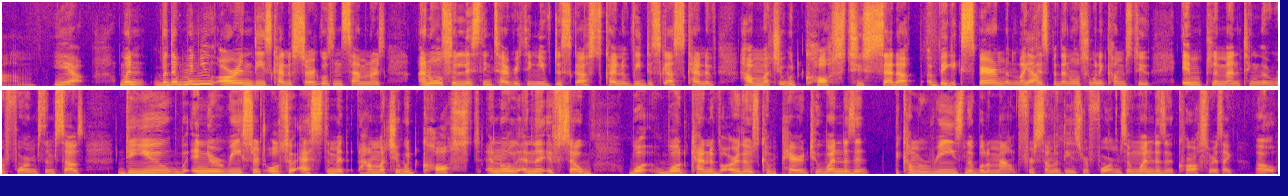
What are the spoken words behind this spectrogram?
Um, yeah. When, but then when you are in these kind of circles mm-hmm. and seminars and also listening to everything you've discussed, kind of we discussed kind of how much it would cost to set up a big experiment like yeah. this, but then also when it comes to implementing the reforms themselves, do you in your research also estimate how much it would cost and all and if so, what what kind of are those compared to? When does it become a reasonable amount for some of these reforms and when does it cross where it's like, oh,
